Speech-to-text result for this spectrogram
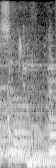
so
